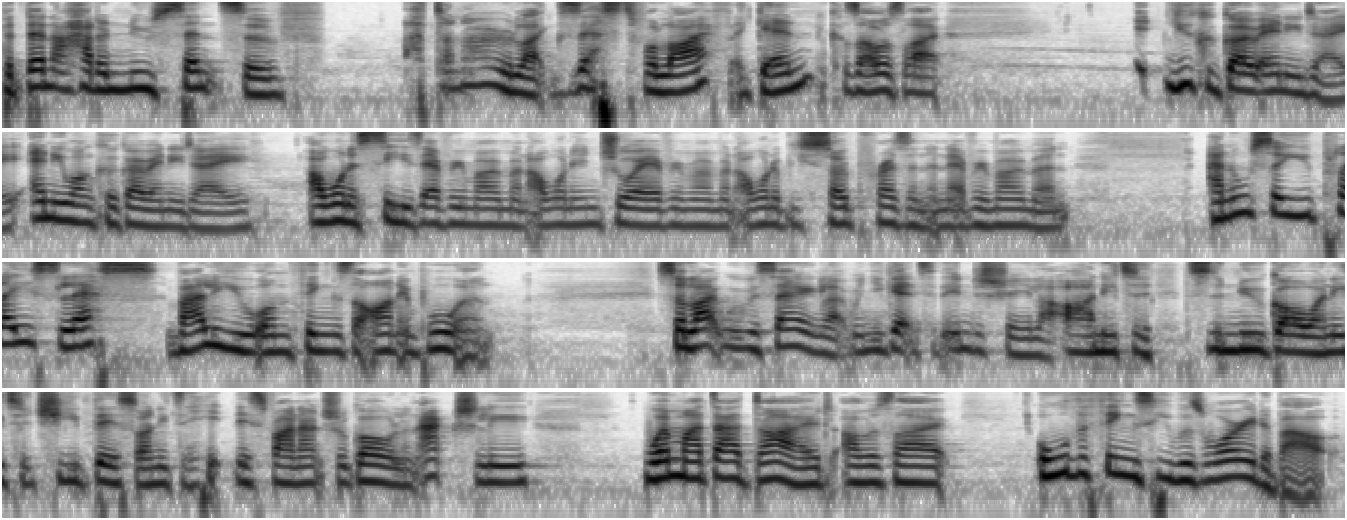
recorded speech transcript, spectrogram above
But then I had a new sense of, I don't know, like zest for life again, because I was like, you could go any day. Anyone could go any day. I want to seize every moment. I want to enjoy every moment. I want to be so present in every moment. And also, you place less value on things that aren't important. So, like we were saying, like when you get into the industry, like, oh, I need to, this is a new goal. I need to achieve this. I need to hit this financial goal. And actually, when my dad died, I was like, all the things he was worried about,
